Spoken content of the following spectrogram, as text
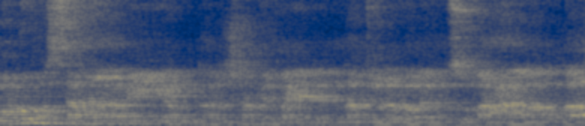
কোন সাহাবী আপনার সাথে পাইলেন না জুড়ে বলেন, সুবহানাল্লাহ।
